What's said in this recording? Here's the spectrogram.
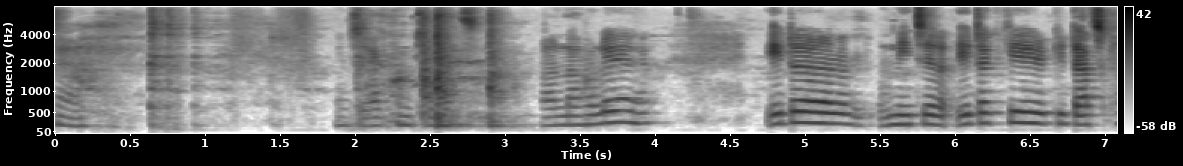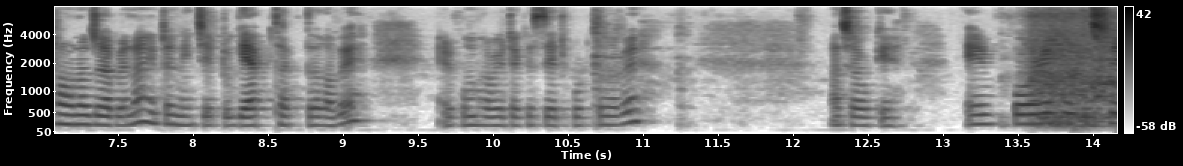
হ্যাঁ। যে এখন ঠিক আছে। আর না হলে এটা নিচে, এটাকে কি টাচ খাওয়ানো যাবে না? এটা নিচে একটু গ্যাপ থাকতে হবে। এরকমভাবে এটাকে সেট করতে হবে। আচ্ছা ওকে এরপরে হচ্ছে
